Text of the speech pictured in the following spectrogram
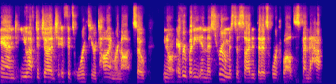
And you have to judge if it's worth your time or not. So, you know, everybody in this room has decided that it's worthwhile to spend a half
